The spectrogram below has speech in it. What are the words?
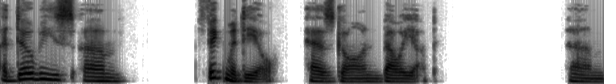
Adobe's um, Figma deal has gone belly up, um,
